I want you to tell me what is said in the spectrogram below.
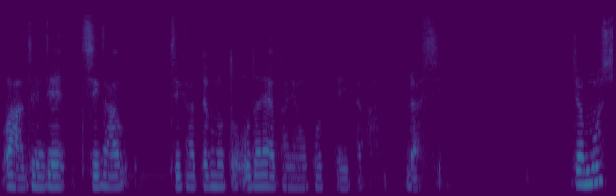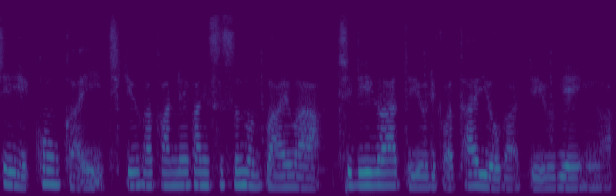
は全然違う。違ってもっと穏やかに起こっていたらしい。じゃあもし今回地球が寒冷化に進む場合は、塵がっていうよりかは太陽がっていう原因が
